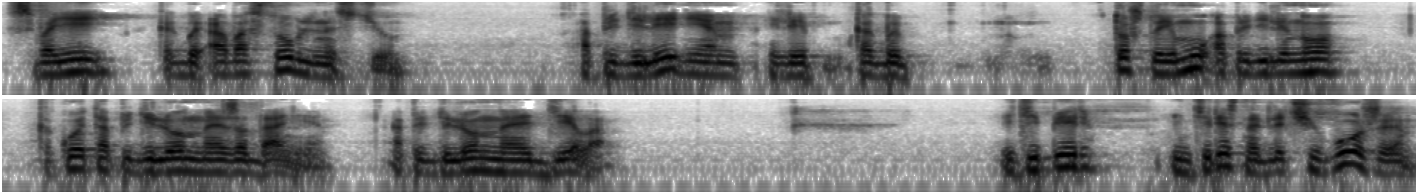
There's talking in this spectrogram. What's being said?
своей как бы обособленностью, определением или как бы то, что ему определено какое-то определенное задание, определенное дело. И теперь интересно, для чего же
